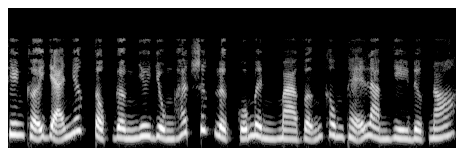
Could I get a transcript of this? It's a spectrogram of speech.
thiên khởi giả nhất tộc gần như dùng hết sức lực của mình mà vẫn không thể làm gì được nó.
